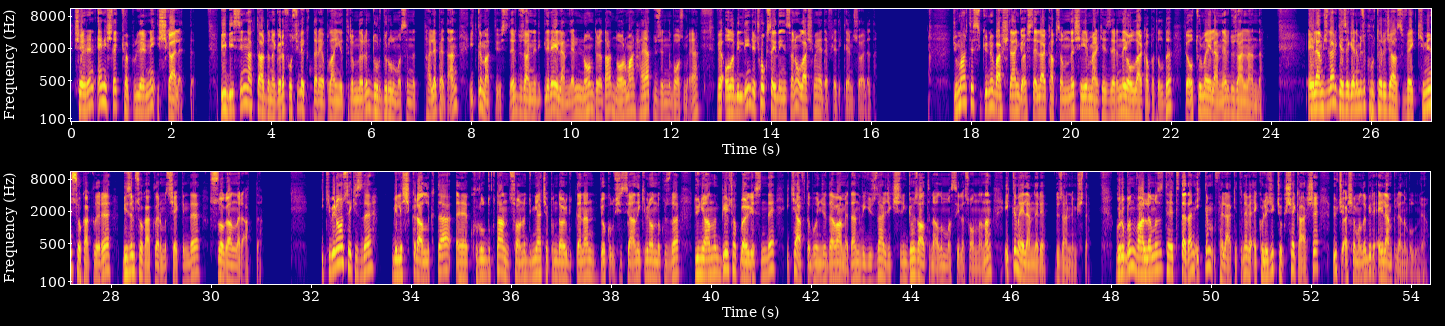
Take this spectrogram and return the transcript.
Şehrin en işlek köprülerini işgal etti. BBC'nin aktardığına göre fosil yakıtlara yapılan yatırımların durdurulmasını talep eden iklim aktivistleri düzenledikleri eylemlerin Londra'da normal hayat düzenini bozmaya ve olabildiğince çok sayıda insana ulaşmaya hedeflediklerini söyledi. Cumartesi günü başlayan gösteriler kapsamında şehir merkezlerinde yollar kapatıldı ve oturma eylemleri düzenlendi. Eylemciler gezegenimizi kurtaracağız ve kimin sokakları bizim sokaklarımız şeklinde sloganları attı. 2018'de Birleşik Krallık'ta e, kurulduktan sonra dünya çapında örgütlenen yok oluş isyanı 2019'da dünyanın birçok bölgesinde iki hafta boyunca devam eden ve yüzlerce kişinin gözaltına alınmasıyla sonlanan iklim eylemleri düzenlemişti. Grubun varlığımızı tehdit eden iklim felaketine ve ekolojik çöküşe karşı 3 aşamalı bir eylem planı bulunuyor.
